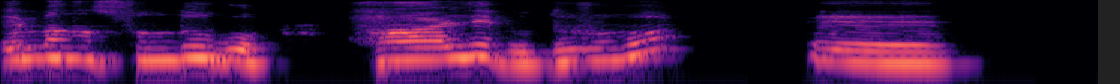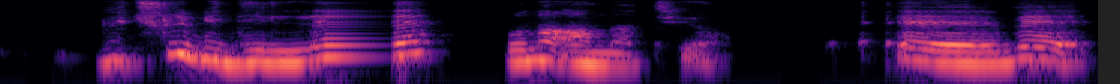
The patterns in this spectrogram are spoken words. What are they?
Emma'nın sunduğu bu hali, bu durumu e, güçlü bir dille bunu anlatıyor. E, ve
